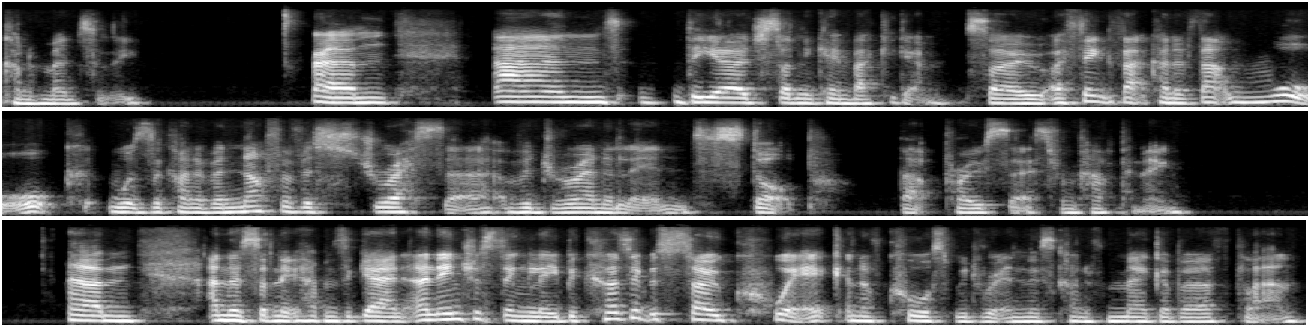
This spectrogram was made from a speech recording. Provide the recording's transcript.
kind of mentally. Um, and the urge suddenly came back again. So I think that kind of that walk was the kind of enough of a stressor of adrenaline to stop that process from happening. Um, and then suddenly it happens again. And interestingly, because it was so quick, and of course we'd written this kind of mega birth plan,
